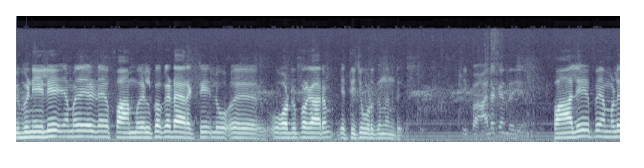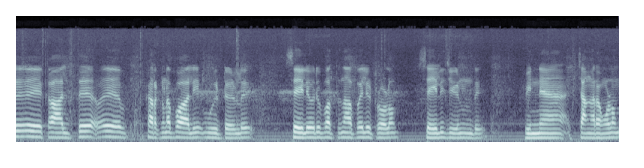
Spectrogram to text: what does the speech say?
വിപണിയിൽ നമ്മൾ ഫാമുകൾക്കൊക്കെ ഡയറക്റ്റ് ഓർഡർ പ്രകാരം എത്തിച്ചു കൊടുക്കുന്നുണ്ട്. പാൽ ഇപ്പം നമ്മൾ കാലത്ത് കറക്കണ പാൽ വീട്ടുകളിൽ സെയിൽ ഒരു പത്ത് നാൽപ്പത് ലിറ്ററോളം സെയിൽ ചെയ്യുന്നുണ്ട് പിന്നെ ചങ്ങരംകുളം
